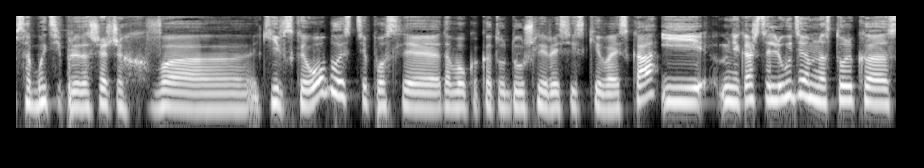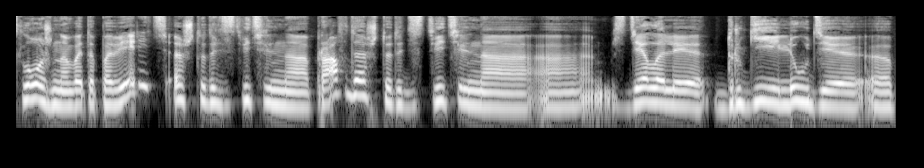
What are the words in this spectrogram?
событий, произошедших в э, Киевской области после того, как оттуда ушли российские войска. И мне кажется, людям настолько сложно в это поверить, что это действительно правда, что это действительно э, сделали другие люди э,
